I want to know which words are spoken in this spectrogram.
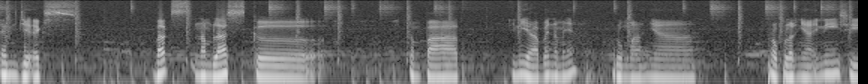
MJX Bugs 16 ke tempat ini ya apa namanya rumahnya propellernya ini si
